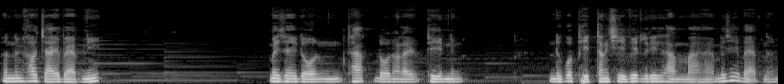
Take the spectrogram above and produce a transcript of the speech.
ท่านนั้นเข้าใจแบบนี้ ไม่ใช่โดนทักโดนอะไรทีนึงนึกว่าผิดทั้งชีวิตเลยที่ทำมา ไม่ใช่แบบนั้น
